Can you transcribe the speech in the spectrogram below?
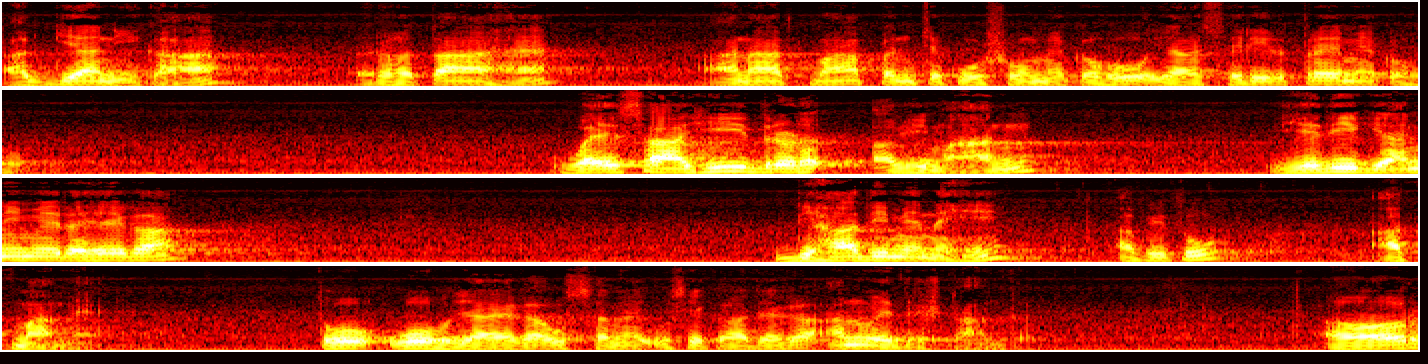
अज्ञानी का रहता है, अनात्मा पंचकोशों में कहो या शरीर त्रय में कहो। वैसा ही दृढ़ अभिमान यदि ज्ञानी में रहेगा, देहादि में नहीं, अपितु आत्मा में तो वो हो जाएगा, उस समय उसे कहा जाएगा अन्वय दृष्टांत। और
